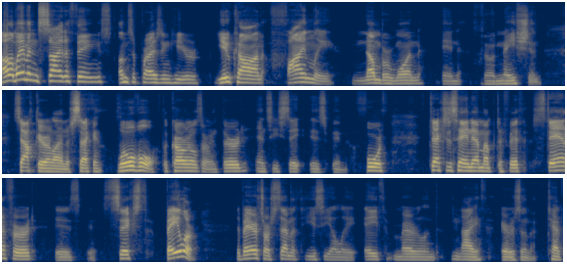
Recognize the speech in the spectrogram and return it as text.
On the women's side of things, unsurprising here, UConn finally number one in the nation. South Carolina second. Louisville, the Cardinals are in third. NC State is in fourth. Texas A&M up to fifth. Stanford is sixth. Baylor, the Bears are seventh. UCLA eighth. Maryland ninth. Arizona tenth.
